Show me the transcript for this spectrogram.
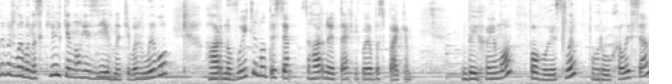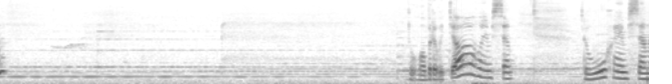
Неважливо, наскільки ноги зігнуті, важливо гарно витягнутися з гарною технікою безпеки. Дихаємо, повисли, порухалися. Добре, витягуємося, рухаємося,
